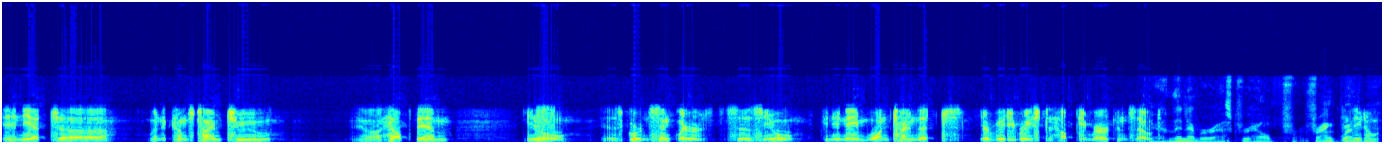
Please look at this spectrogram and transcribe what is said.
And yet, uh, when it comes time to uh, help them, you know, as Gordon Sinclair says, you know, can you name one time that everybody raced to help the Americans out? Yeah, they never ask for help. Fr- Frank, when, They don't.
